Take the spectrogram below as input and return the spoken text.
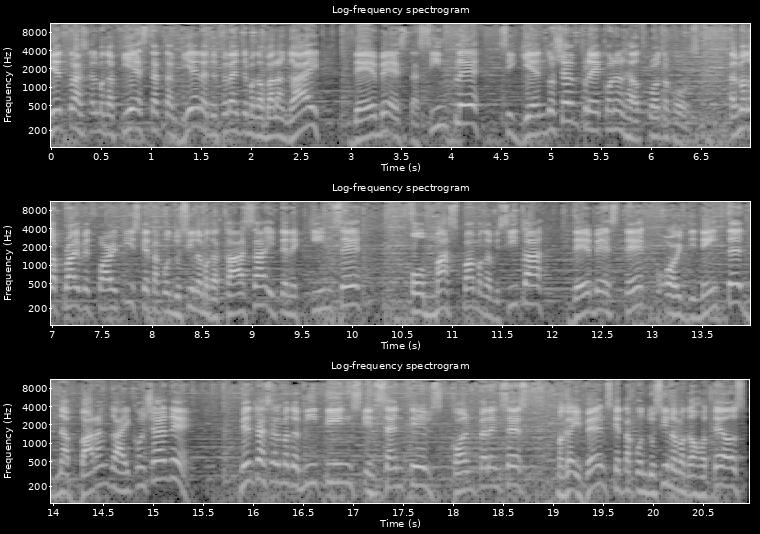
Mientras el mga fiesta también a diferentes mga barangay debe estar simple, siguiendo siempre con el health protocols. El mga private parties que takundusin ang mga casa y tiene 15 o más pa mga visita, debe este coordinated na barangay concerne. Mientras el mga meetings, incentives, conferences, mga events que takundusin ang mga hotels,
